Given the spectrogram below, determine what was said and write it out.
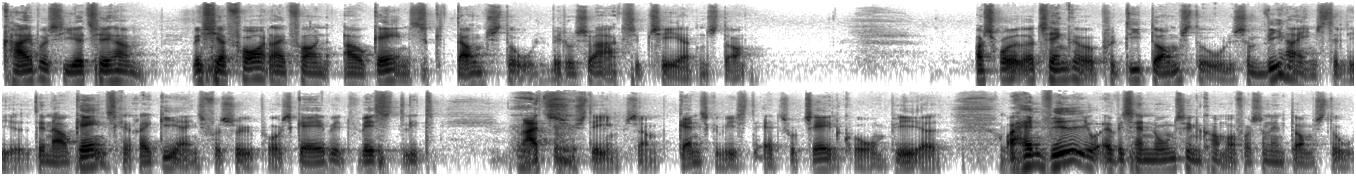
Kajber siger til ham, hvis jeg får dig for en afghansk domstol, vil du så acceptere den dom? Og Schrøder tænker jo på de domstole, som vi har installeret. Den afghanske regeringsforsøg på at skabe et vestligt retssystem, som ganske vist er totalt korrumperet. Og han ved jo, at hvis han nogensinde kommer for sådan en domstol,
